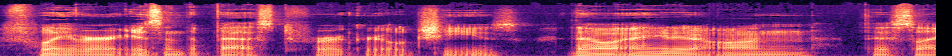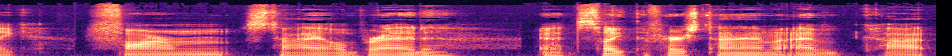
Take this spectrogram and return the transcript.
flavor isn't the best for a grilled cheese. Though I ate it on this like farm style bread. It's like the first time I've got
